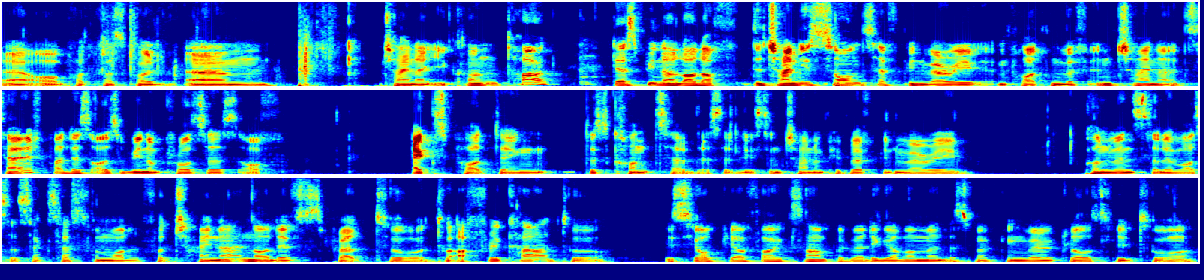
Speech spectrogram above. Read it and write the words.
uh, our podcast called um, China Econ Talk, there's been a lot of the Chinese zones have been very important within China itself, but there's also been a process of exporting this concept, as at least in China, people have been very convinced that it was a successful model for China, and now they've spread to, to Africa, to Ethiopia, for example, where the government is working very closely to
